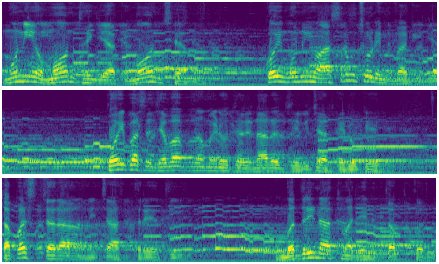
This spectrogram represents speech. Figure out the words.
મુનિઓ મૌન થઈ ગયા કે મૌન છે અમે કોઈ મુનિઓ આશ્રમ છોડીને ભાગી ગયા. કોઈ પાસે જવાબ ન મળ્યો ત્યારે નારદજી વિચાર કર્યો કે તપશ્ચરામી ચાત્રેથી હતી બદ્રીનાથમાં જઈને તપ કરું.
